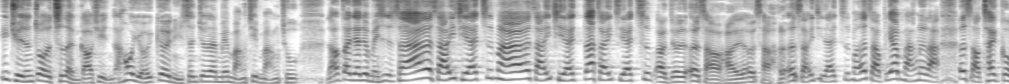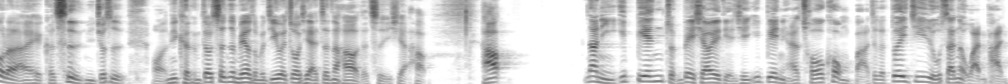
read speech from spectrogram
一群人坐着吃得很高兴，然后有一个女生就在那边忙进忙出，然后大家就没事说啊，二嫂一起来吃嘛，二嫂一起来，大嫂一起来吃啊，就是二嫂好，二嫂二嫂一起来吃嘛，二嫂不要忙了啦，二嫂菜够了啦，哎，可是你就是哦，你可能就甚至没有什么机会坐下来真的好好的吃一下哈。好那你一边准备宵夜点心，一边你还要抽空把这个堆积如山的碗盘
